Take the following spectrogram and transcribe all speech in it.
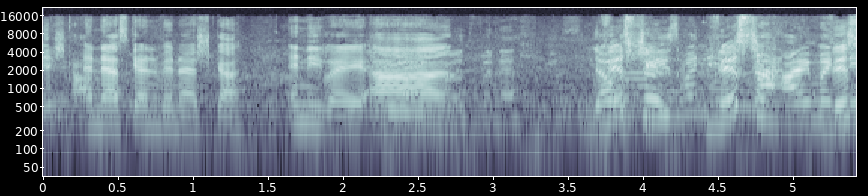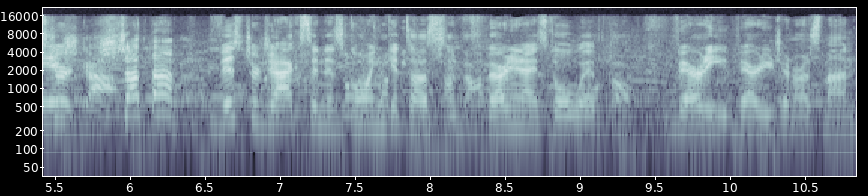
Aniska. Aneska and Vaneshka. Anyway, uh, no, Vistor, she's Vanishka. Vistor, I'm Vistor, Anishka. shut up. Vistor Jackson is going to get us a very nice Dole Whip. Very, very generous man.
